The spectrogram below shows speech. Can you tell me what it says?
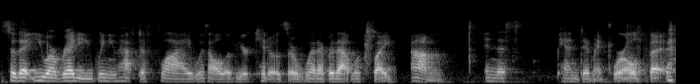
so that you are ready when you have to fly with all of your kiddos or whatever that looks like um, in this pandemic world but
